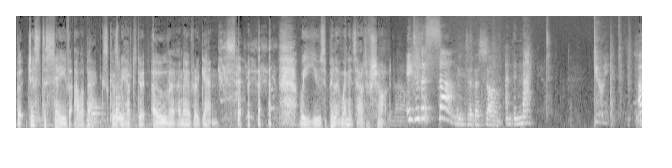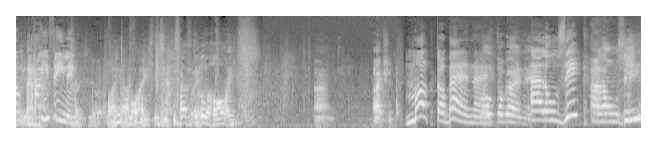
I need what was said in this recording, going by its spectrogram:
but just to save our backs, because we have to do it over and over again, we use a pillow when it's out of shot. Into the sun. Into the sun. And the night. Do it. Oh, how are you feeling? Fine, I'm alright. These guys have to do all the hauling. And action. Molto bene. Molto bene. Allons-y. Allons-y.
